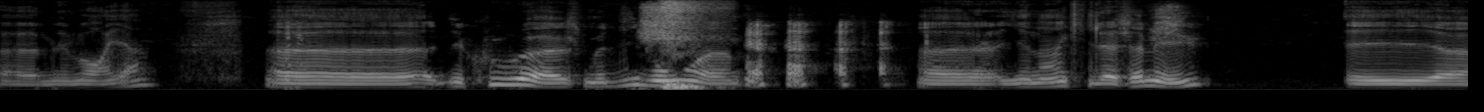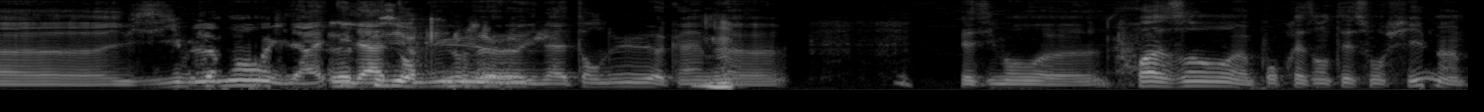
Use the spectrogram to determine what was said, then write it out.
euh, Memoria. Euh, du coup, je me dis bon, il y en a un qui l'a jamais eu et visiblement, il a, il a attendu, il a attendu quand même mm. Quasiment trois ans pour présenter son film.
